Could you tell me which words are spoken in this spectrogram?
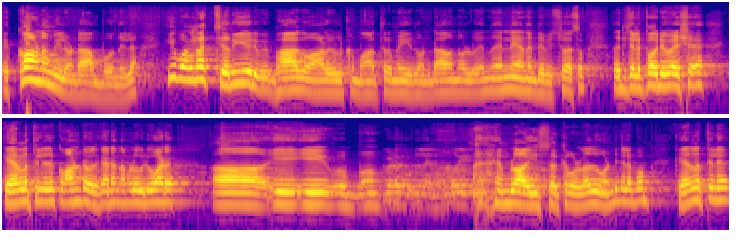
എക്കോണമിയിൽ ഉണ്ടാകാൻ പോകുന്നില്ല. ഈ വളരെ ചെറിയൊരു വിഭാഗം ആളുകൾക്ക് മാത്രമേ ഇത് ഉണ്ടാകുന്നുള്ളൂ എന്ന് തന്നെയാണ് എന്റെ വിശ്വാസം. അത് ചിലപ്പോൾ ഒരു പക്ഷേ കേരളത്തിൽ ഇത് കോൺട്രവേഴ്സ് കാരണം നമ്മൾ ഒരുപാട് ഈ ഈ എംപ്ലോയീസ് ഒക്കെ ഉള്ളതുകൊണ്ട് ചിലപ്പം കേരളത്തിൽ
